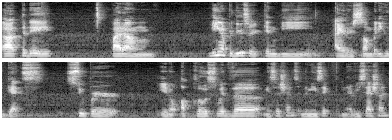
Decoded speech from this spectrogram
Uh, today, parang being a producer can be either somebody who gets super, you know, up close with the musicians and the music in every session,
